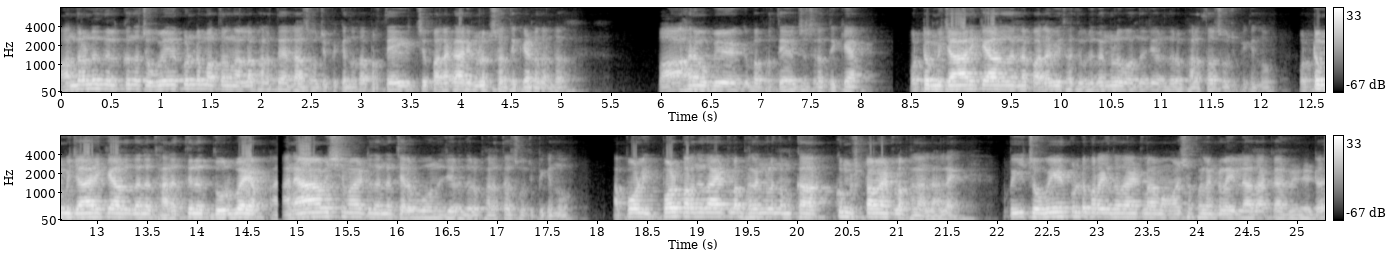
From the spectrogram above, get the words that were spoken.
പന്ത്രണ്ട് നിൽക്കുന്ന ചൊവ്വയെ കൊണ്ട് മാത്രം നല്ല ഫലത്തെ അല്ല സൂചിപ്പിക്കുന്നത്. പ്രത്യേകിച്ച് പല കാര്യങ്ങളും ശ്രദ്ധിക്കേണ്ടതുണ്ട്. വാഹനം ഉപയോഗിക്കുമ്പോൾ പ്രത്യേകിച്ച് ശ്രദ്ധിക്കുക. ഒട്ടും വിചാരിക്കാതെ തന്നെ പലവിധ ദുരിതങ്ങൾ വന്നു ചേരുന്ന ഒരു ഫലത്തെ സൂചിപ്പിക്കുന്നു. ഒട്ടും വിചാരിക്കാതെ തന്നെ ധനത്തിന് ദുർവയം അനാവശ്യമായിട്ട് തന്നെ ചെലവ് വന്നു ചേരുന്ന ഒരു ഫലത്തെ സൂചിപ്പിക്കുന്നു. അപ്പോൾ ഇപ്പോൾ പറഞ്ഞതായിട്ടുള്ള ഫലങ്ങൾ നമുക്ക് ആർക്കും ഇഷ്ടമായിട്ടുള്ള ഫലമല്ല അല്ലേ? അപ്പോൾ ഈ ചൊവ്വയെ കൊണ്ട് പറയുന്നതായിട്ടുള്ള മോശഫലങ്ങളെ ഇല്ലാതാക്കാൻ വേണ്ടിയിട്ട്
